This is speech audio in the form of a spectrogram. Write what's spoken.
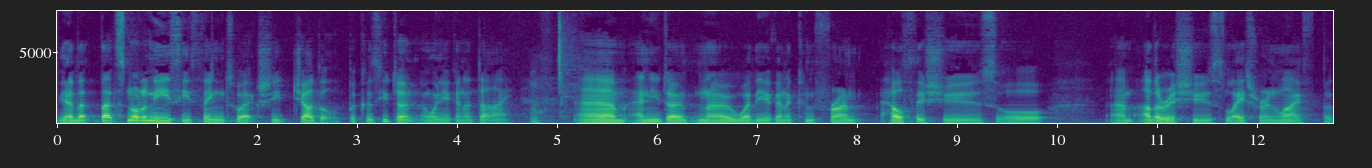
yeah, that, that's not an easy thing to actually juggle because you don't know when you're going to die. Mm. Um, and you don't know whether you're going to confront health issues or um, other issues later in life. But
